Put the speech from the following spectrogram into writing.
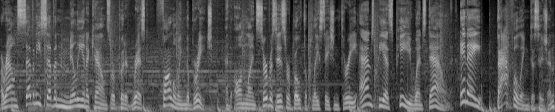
Around 77 million accounts were put at risk following the breach, and online services for both the PlayStation 3 and PSP went down. In a baffling decision,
